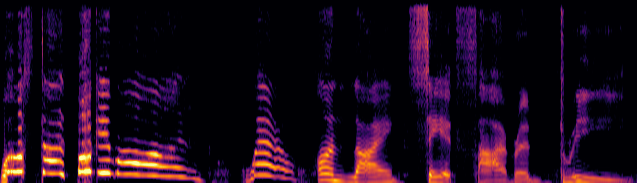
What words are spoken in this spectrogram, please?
What's that Pokemon? Well, online, say it five and three.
